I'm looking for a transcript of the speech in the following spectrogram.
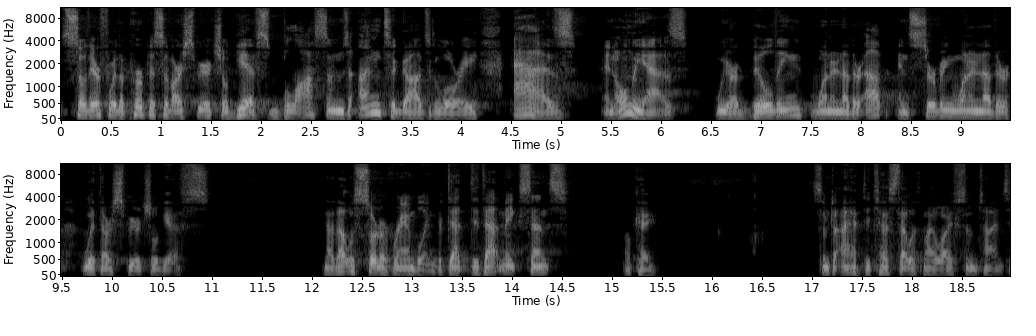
So therefore the purpose of our spiritual gifts blossoms unto God's glory as, and only as, we are building one another up and serving one another with our spiritual gifts. Now that was sort of rambling, but that, did that make sense? Okay. Sometimes I have to test that with my wife sometimes.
